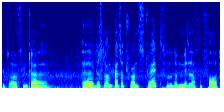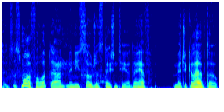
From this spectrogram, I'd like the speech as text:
It's all futile. Uh, this long passage runs straight through the middle of the fort. It's a small fort. There aren't many soldiers stationed here. They have magical help, though.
